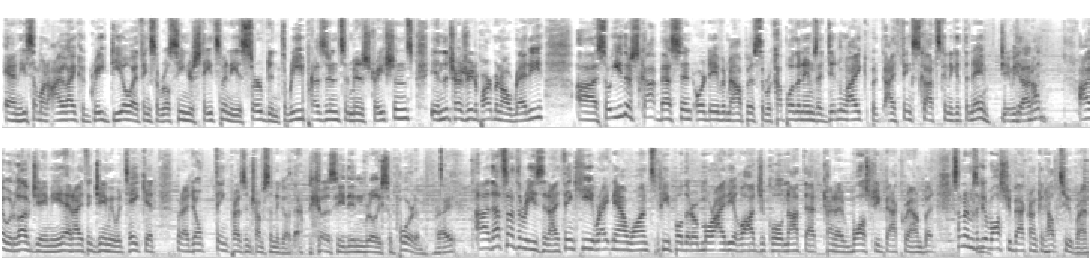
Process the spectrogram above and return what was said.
and he's someone I like a great deal. I think he's a real senior statesman. He has served in three presidents' administrations in the Treasury Department already. Uh, so either Scott Bessent or David Malpass. There were a couple other names I didn't like, but I think Scott's going to get the name. Jamie Dimon? I would love Jamie, and I think Jamie would take it, but I don't think President Trump's going to go there. Because he didn't really support him, right? Uh, that's not the reason. I think he right now wants people that are more ideological, not that kind of Wall Street background, but sometimes a good Wall Street background can help too, Brian.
